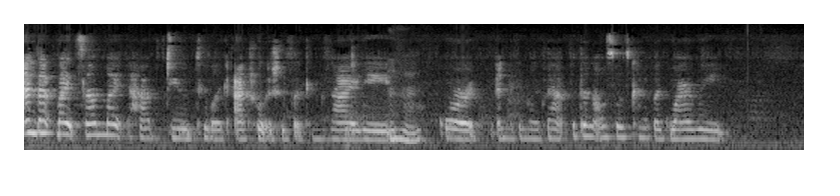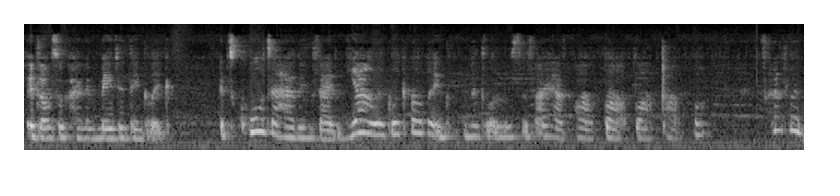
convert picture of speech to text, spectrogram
And that might some might have due to like actual issues like anxiety mm-hmm. or anything like that. But then also it's kind of like why are we it's also kind of made to think like it's cool to have anxiety. Yeah, like look at all the mental illnesses I have, blah blah blah blah blah. Kind of like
